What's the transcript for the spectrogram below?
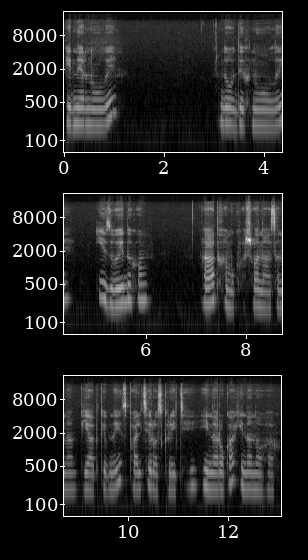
Піднирнули, довдихнули і з видохом Адха Мукхвашванасана. П'ятки вниз, пальці розкриті і на руках, і на ногах.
